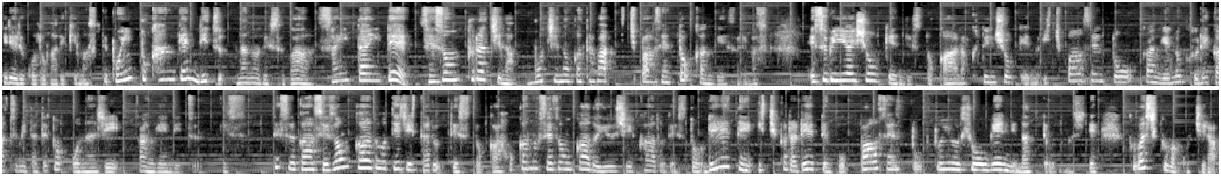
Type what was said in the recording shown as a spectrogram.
入れることができます。で、ポイント還元率なのですが、最大でセゾンプラチナお持ちの方は1%還元されます。SBI 証券ですとか楽天証券の1%還元のクレカ積み立てと同じ還元率です。ですが、セゾンカードデジタルですとか、他のセゾンカード UC カードですと、0.1から0.5%という表現になっておりまして、詳しくはこちら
